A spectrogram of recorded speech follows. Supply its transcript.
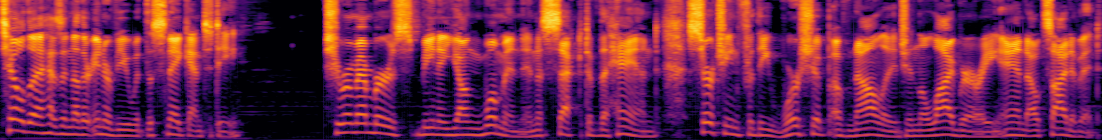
Tilda has another interview with the snake entity. She remembers being a young woman in a sect of the Hand, searching for the worship of knowledge in the library and outside of it.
